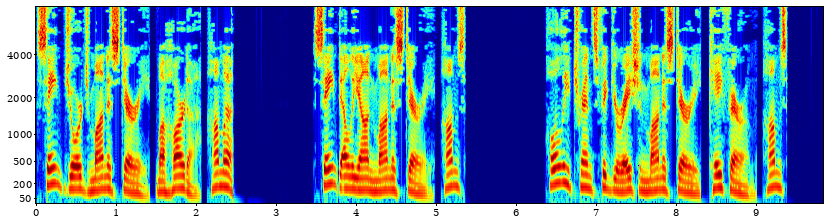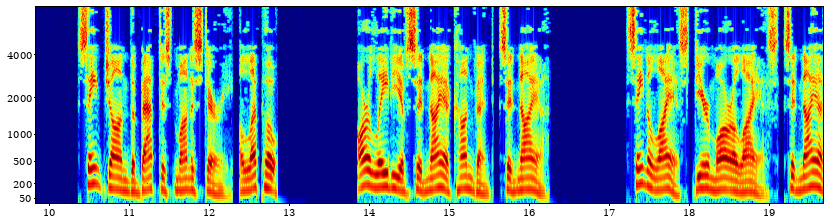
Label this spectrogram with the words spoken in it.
St. George Monastery, Maharda, Hama St. Elian Monastery, Homs Holy Transfiguration Monastery, Kepharim, Homs St. John the Baptist Monastery, Aleppo Our Lady of Sidnaya Convent, Sidnaya St. Elias Deir Mar Elias, Sidnaya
